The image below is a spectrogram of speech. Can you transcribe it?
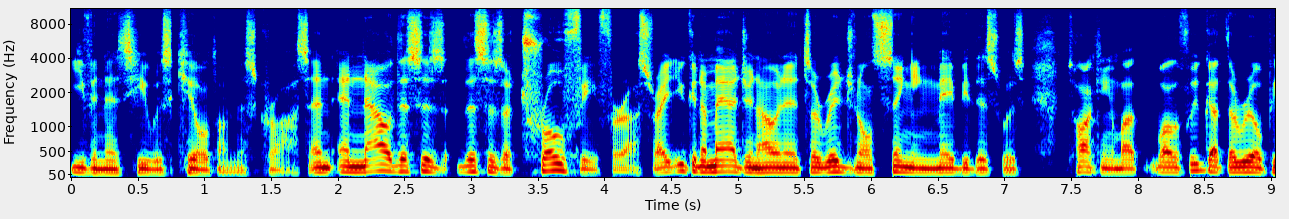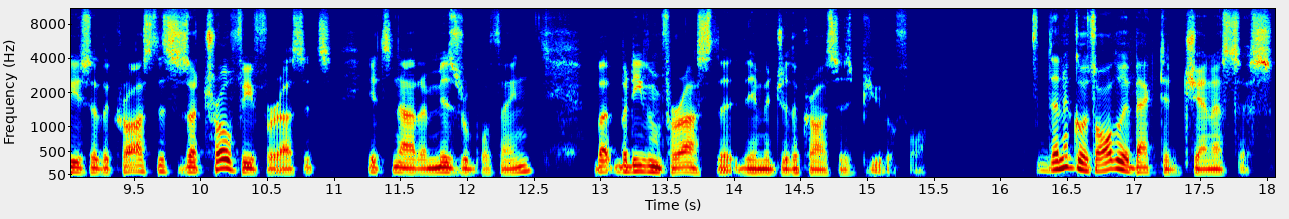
even as he was killed on this cross and and now this is this is a trophy for us right you can imagine how in its original singing maybe this was talking about well if we've got the real piece of the cross this is a trophy for us it's it's not a miserable thing but but even for us the, the image of the cross is beautiful then it goes all the way back to Genesis.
